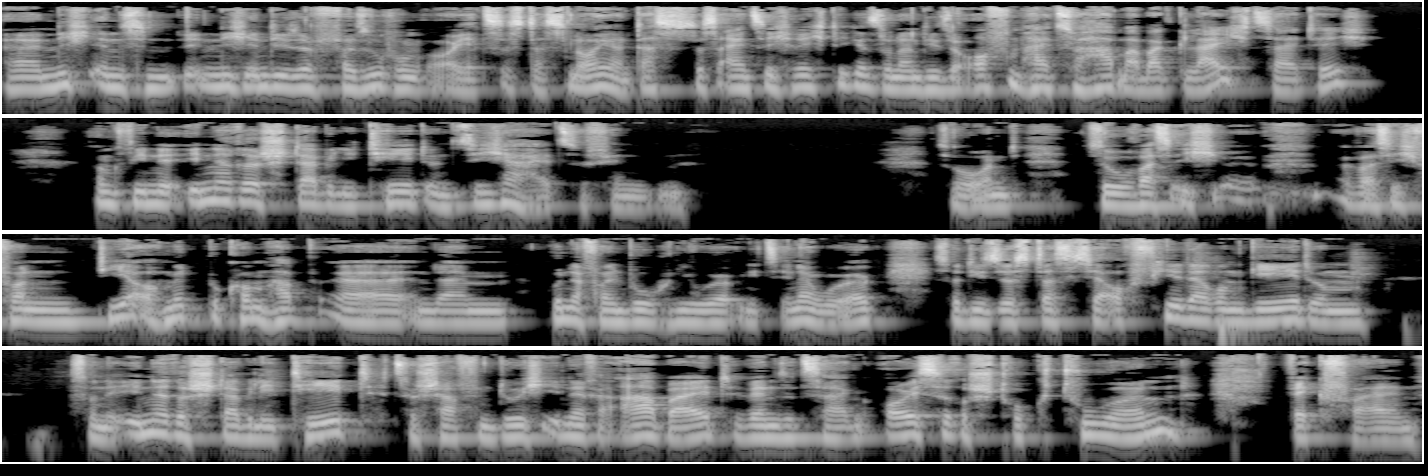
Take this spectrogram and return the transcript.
äh, nicht ins nicht in diese Versuchung, oh jetzt ist das neu und das ist das einzig Richtige, sondern diese Offenheit zu haben, aber gleichzeitig irgendwie eine innere Stabilität und Sicherheit zu finden. So und so was ich was ich von dir auch mitbekommen habe äh, in deinem wundervollen Buch New Work Needs Inner Work, so dieses, dass es ja auch viel darum geht, um so eine innere Stabilität zu schaffen durch innere Arbeit, wenn sozusagen äußere Strukturen wegfallen.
